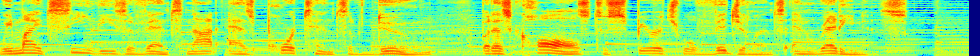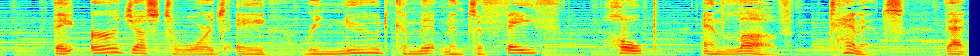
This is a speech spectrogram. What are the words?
we might see these events not as portents of doom, but as calls to spiritual vigilance and readiness. They urge us towards a renewed commitment to faith, hope, and love, tenets that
